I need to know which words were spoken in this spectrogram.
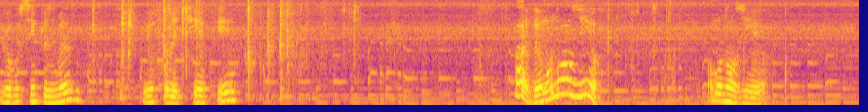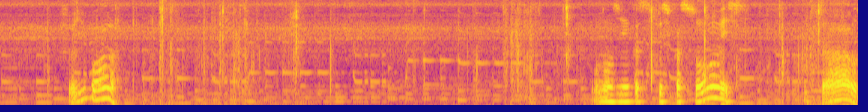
Jogo simples mesmo. Tem um folhetinho aqui. Ah, veio o manualzinho, ó. O manualzinho aí, ó. Show de bola. Manualzinho com as especificações e tal.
